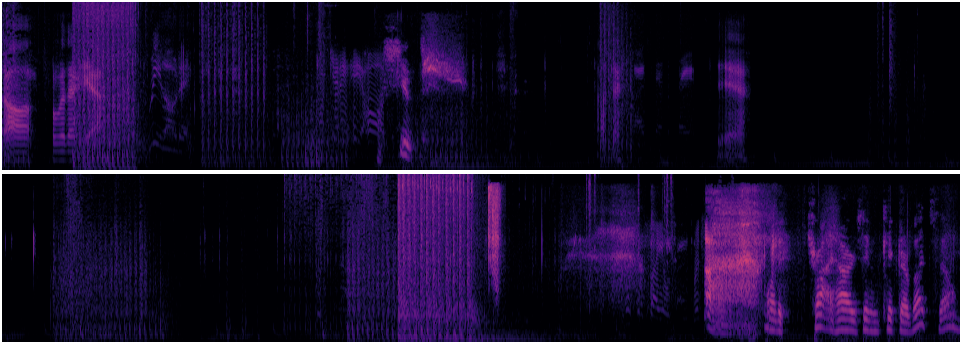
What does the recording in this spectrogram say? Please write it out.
all over there, yeah. Reloading. We're getting Oh, hard. shoot. Out there. Yeah. Mission failed. Return. Ah. Well, the tryhards didn't kick our butts, though.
